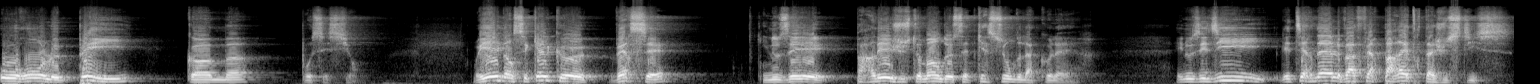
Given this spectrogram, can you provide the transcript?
auront le pays comme possession. Vous voyez, dans ces quelques versets, il nous est parlé justement de cette question de la colère. Il nous est dit, l'Éternel va faire paraître ta justice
